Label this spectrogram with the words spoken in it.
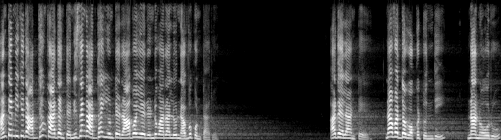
అంటే మీకు ఇది అర్థం కాదంతే. నిజంగా అర్థం అయి ఉంటే రాబోయే రెండు వారాలు నవ్వుకుంటారు. అది ఎలా అంటే నా వద్ద ఒకటి ఉంది నా నోరు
